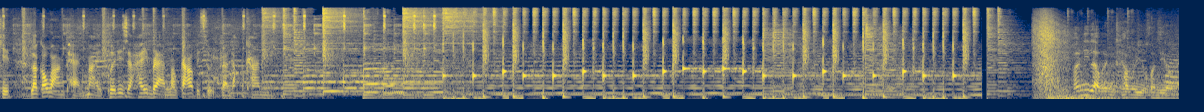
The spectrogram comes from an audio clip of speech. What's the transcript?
คิด แล้วก็วางแผนใหม่เพื่อที่จะให้แบรนด์เราก้าวไปสู่ระดับขั้น เราเป็นทำอยู่คนเดียวไง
